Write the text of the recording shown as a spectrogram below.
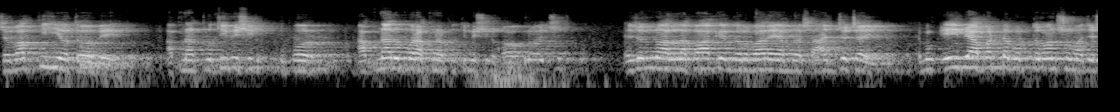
জবাবদিহি হতে হবে। আপনার প্রতিবেশীর উপর, আপনার উপর আপনার প্রতিবেশীর হক রয়েছে। এজন্য আল্লাহ পাকের দরবারে আমরা সাহায্য চাই এবং এই ব্যাপারটা বর্তমান সমাজের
